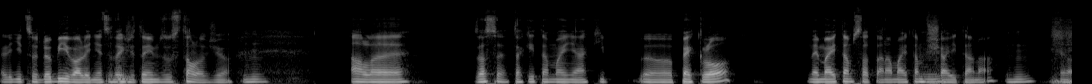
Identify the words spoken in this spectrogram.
lidi, co dobývali něco, mm. takže to jim zůstalo, že jo. Mm. Ale zase taky tam mají nějaký uh, peklo, Nemají tam satana, mají tam mm. šajtana. Mm. Jo.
